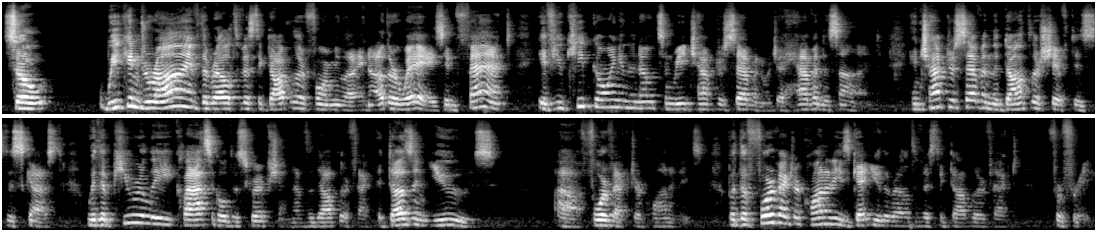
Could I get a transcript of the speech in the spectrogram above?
So we can derive the relativistic Doppler formula in other ways. In fact, if you keep going in the notes and read chapter 7, which I haven't assigned, in chapter 7 the Doppler shift is discussed with a purely classical description of the Doppler effect that doesn't use uh, four vector quantities. But the four vector quantities get you the relativistic Doppler effect for free.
